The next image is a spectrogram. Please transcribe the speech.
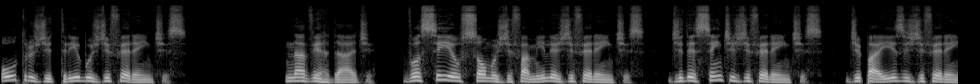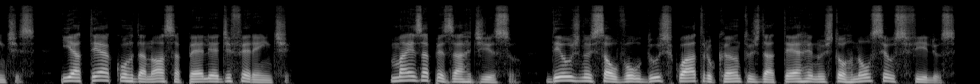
outros de tribos diferentes. Na verdade, você e eu somos de famílias diferentes, de descentes diferentes, de países diferentes, e até a cor da nossa pele é diferente. Mas apesar disso, Deus nos salvou dos quatro cantos da terra e nos tornou seus filhos,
